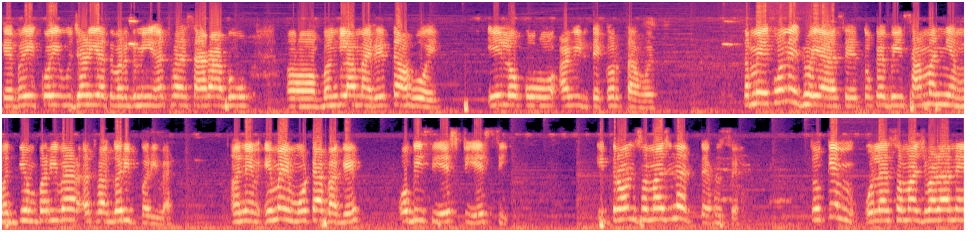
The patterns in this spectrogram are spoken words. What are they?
કે ભાઈ કોઈ ઉજળિયાત વર્ગની અથવા સારા બહુ બંગલામાં રહેતા હોય, એ લોકો આવી રીતે કરતા હોય. તમે કોને જોયા હશે? તો કે ભાઈ સામાન્ય મધ્યમ પરિવાર અથવા ગરીબ પરિવાર. અને એમાંય મોટા ભાગે ઓબીસી, એસટી, એસસી. એ ત્રણ સમાજના જ તે હશે. તો કેમ ઓલા સમાજ વાળાને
